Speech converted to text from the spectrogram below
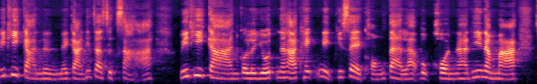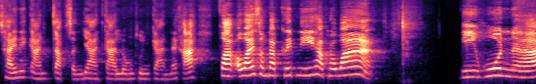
วิธีการหนึ่งในการที่จะศึกษาวิธีการกลยุทธ์นะคะ เทคนิคพิเศษของแต่ละบุคคลนะคะที่นำมาใช้ในการจับสัญญาณการลงทุนกันนะคะ ฝากเอาไว้สำหรับคลิปนี้ค่ะ เพราะว่า มีหุ้นนะคะ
